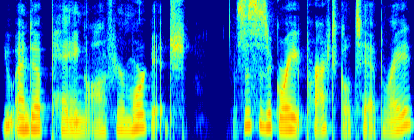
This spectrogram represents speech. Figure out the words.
you end up paying off your mortgage. So this is a great practical tip, right?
